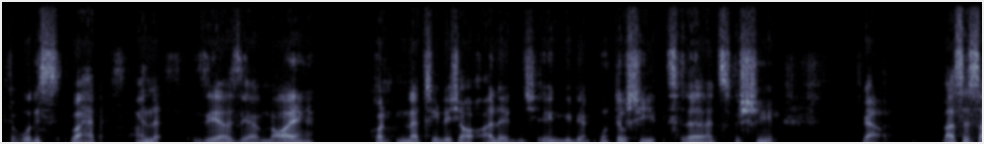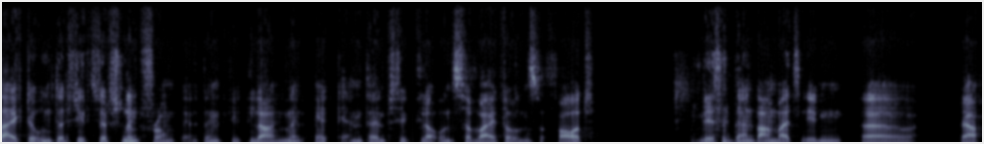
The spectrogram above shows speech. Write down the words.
Für uns war das alles sehr, sehr neu, konnten natürlich auch alle nicht irgendwie den Unterschied äh, zwischen, ja, was ist eigentlich der Unterschied zwischen einem Frontend-Entwickler, einem Backend-Entwickler und so weiter und so fort. Wir sind dann damals eben äh, ja,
